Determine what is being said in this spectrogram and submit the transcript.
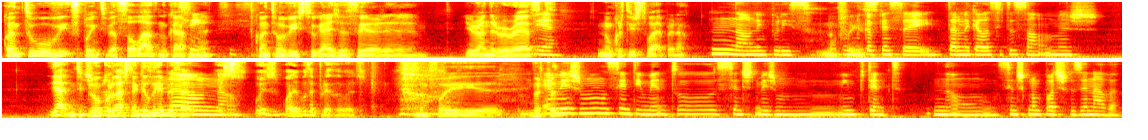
Quando tu ouviste, suponho que estivesse ao lado no carro, sim, né? sim, sim. Quando tu ouviste o gajo a dizer uh, You're under arrest, Yeah. não curtiste o app, não? Não, nem por isso. Não Eu foi nunca isso. pensei estar naquela situação, mas Yeah, tipo, não acordaste naquele dia a pensar Não, não. "Hoje- olha, vou ser presa hoje. Não foi. é pronto. mesmo um sentimento, sentes-te mesmo impotente. Não, sentes que não podes fazer nada.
